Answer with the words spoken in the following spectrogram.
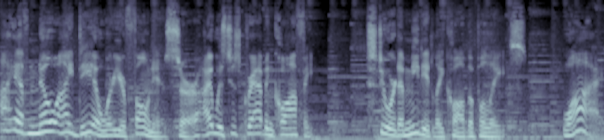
I have no idea where your phone is, sir. I was just grabbing coffee. Stuart immediately called the police. Why?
